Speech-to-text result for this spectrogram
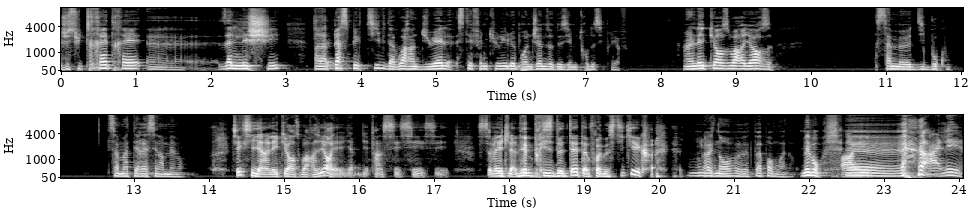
Je suis très, très euh, alléché par la perspective d'avoir un duel Stephen Curry-LeBron James au deuxième tour de ces playoffs. Un Lakers-Warriors, ça me dit beaucoup. Ça m'intéresse énormément. Tu sais que s'il y a un Lakers Warriors, ça va être la même prise de tête à pronostiquer, quoi. non, euh, pas pour moi. Non. Mais bon, euh, allez.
